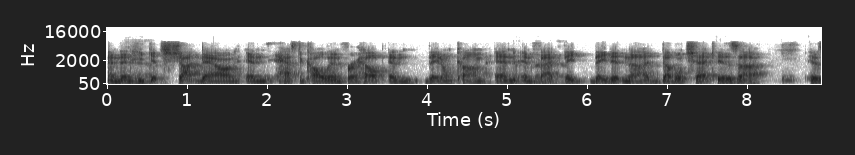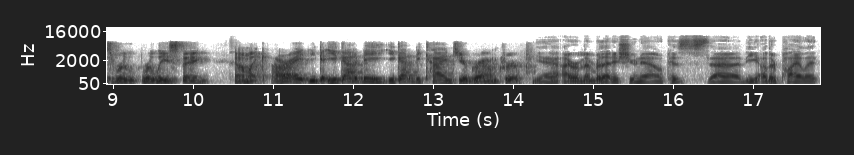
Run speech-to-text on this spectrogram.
and then yeah. he gets shot down and has to call in for help, and they don't come. And in fact, that. they they didn't uh, double check his uh, his re- release thing and I'm like, all right, you you got to be you got to be kind to your ground crew. Yeah, I remember that issue now because uh, the other pilot,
